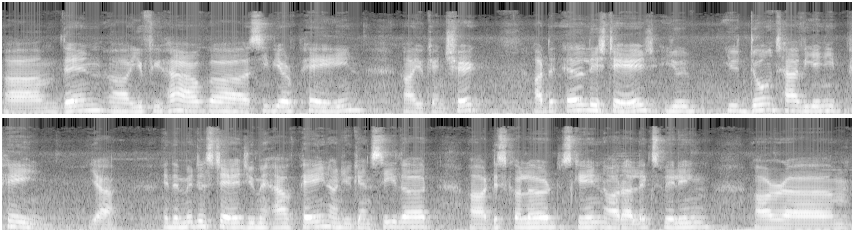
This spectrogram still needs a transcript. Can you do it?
Um, then uh, if you have uh, severe pain uh, you can check. At the early stage you you don't have any pain. Yeah. In the middle stage you may have pain and you can see that uh, discolored skin or a leg swelling or um,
